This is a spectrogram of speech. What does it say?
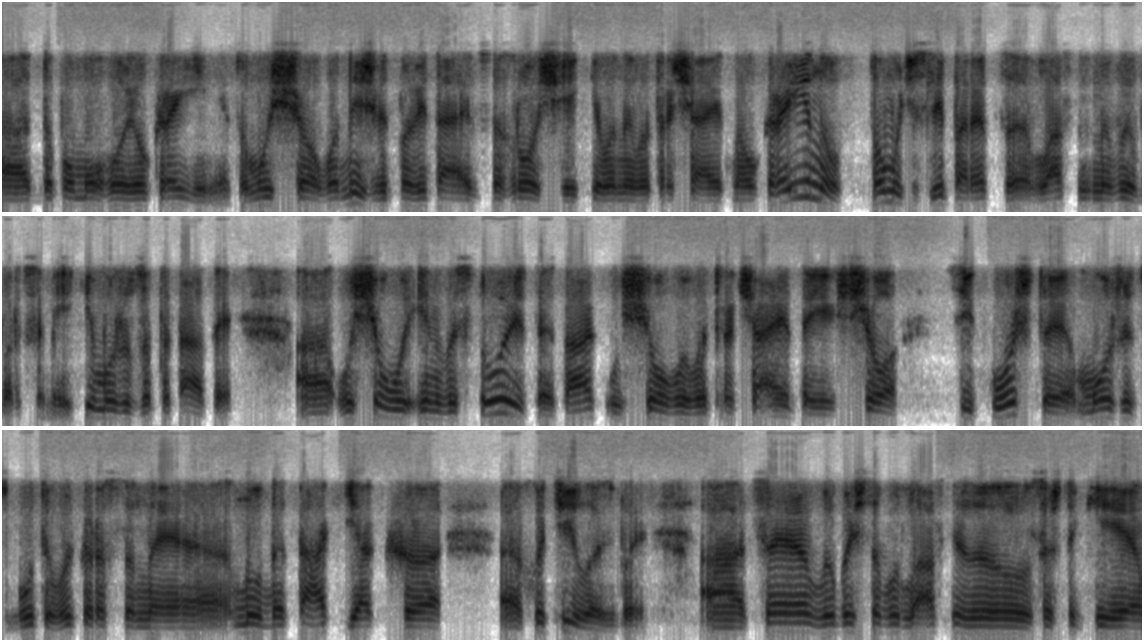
е, допомогою Україні, тому що вони ж відповідають за гроші, які вони витрачають на Україну, в тому числі перед е, власними виборцями, які можуть запитати: а у що ви інвестуєте, так у що ви витрачаєте, якщо ці кошти можуть бути використані ну не так, як хотілося би. А це, вибачте, будь ласка, е, все ж таки е,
